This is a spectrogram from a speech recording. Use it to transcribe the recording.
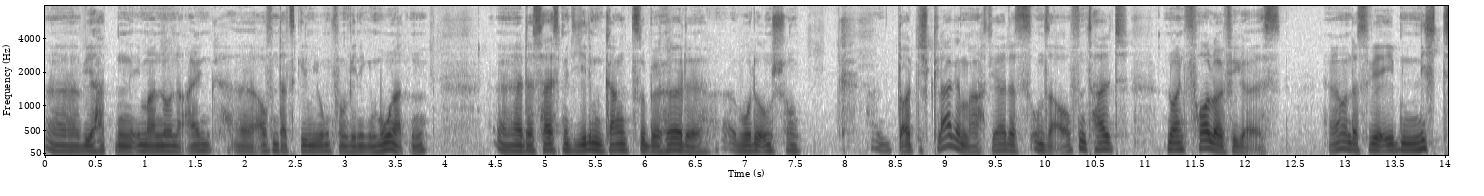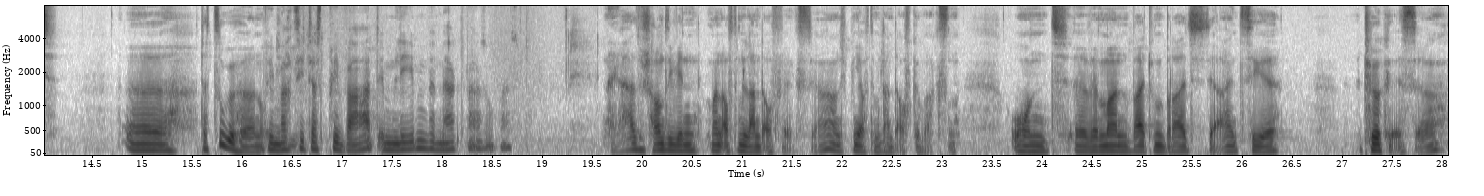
Äh, wir hatten immer nur eine Ein äh, Aufenthaltsgenehmigung von wenigen Monaten. Äh, das heißt, mit jedem Gang zur Behörde wurde uns schon deutlich klar gemacht, ja, dass unser Aufenthalt nur ein vorläufiger ist ja, und dass wir eben nicht äh, dazugehören. Wie macht sich das privat im Leben bemerkbar, sowas? Naja, also schauen Sie, wenn man auf dem Land aufwächst, ja, und ich bin ja auf dem Land aufgewachsen. Und äh, wenn man weit und breit der einzige Türke ist, ja,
